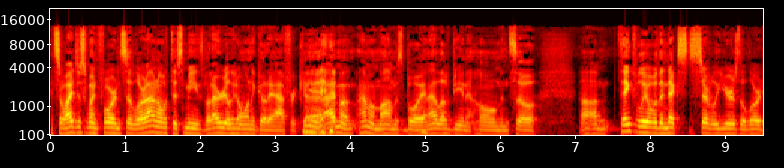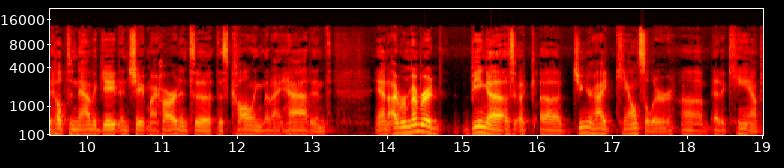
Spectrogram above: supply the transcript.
and so I just went forward and said, Lord, I don't know what this means, but I really don't want to go to Africa. Yeah. I'm, a, I'm a mama's boy, and I love being at home. And so um, thankfully, over the next several years, the Lord helped to navigate and shape my heart into this calling that I had. And and I remembered being a, a, a junior high counselor um, at a camp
